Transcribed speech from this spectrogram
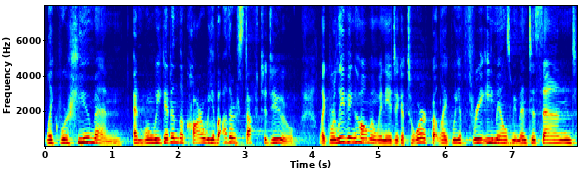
like we're human and when we get in the car we have other stuff to do. Like we're leaving home and we need to get to work but like we have three emails we meant to send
